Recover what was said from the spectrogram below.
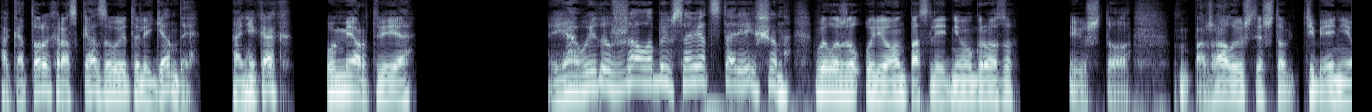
о которых рассказывают легенды, а не как у мертвия. «Я выйду с жалобой в совет старейшин», — выложил Урион последнюю угрозу. «И что, пожалуешься, что тебе не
